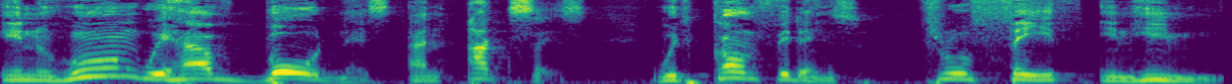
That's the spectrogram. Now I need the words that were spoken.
in whom we have boldness and access with confidence through faith in him.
